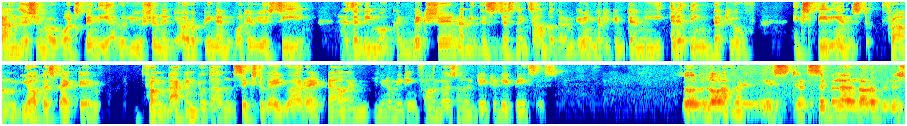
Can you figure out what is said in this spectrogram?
transition or what's been the evolution in your opinion? What have you seen? Has there been more conviction? I mean, this is just an example that I'm giving, but you can tell me anything that you've experienced from your perspective from back in 2006 to where you are right now and you know meeting founders on a day-to-day basis so a lot of it is still similar a lot of it has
